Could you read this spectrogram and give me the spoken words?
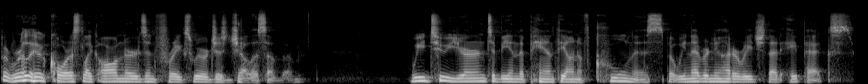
But really, of course, like all nerds and freaks, we were just jealous of them. We too yearned to be in the pantheon of coolness, but we never knew how to reach that apex.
